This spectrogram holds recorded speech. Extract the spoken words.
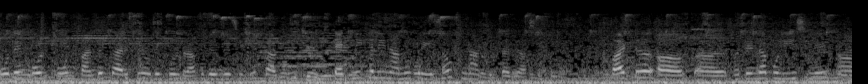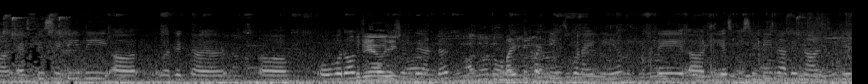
ਉਹਦੇ ਕੋਲ ਫੋਨ ਬੰਦ ਕਰਕੇ ਉਹਦੇ ਕੋਲ ਰੱਖ ਦਿੰਦੇ ਸੀਗੇ ਤਾਂ ਕਿ ਟੈਕਨੀਕਲੀ ਇਹਨਾਂ ਨੂੰ ਟ੍ਰੇਸ ਆਊਟ ਨਾ ਕੀਤਾ ਜਾ ਸਕੇ। ਬਟ ਬਠਿੰਡਾ ਪੁਲਿਸ ਨੇ ਐਸਪੀ ਸਿਟੀ ਦੀ ਓਵਰਆਲ ਸੁਪਰਵਿਜ਼ਨ ਦੇ ਅੰਡਰ ਮਲਟੀਪਲ ਟੀਮਸ ਬਣਾਈ ਗਈਆਂ ਤੇ ਡੀਐਸਪੀ ਸਿਟੀ ਇਹਨਾਂ ਦੇ ਨਾਲ ਸੀਗੇ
